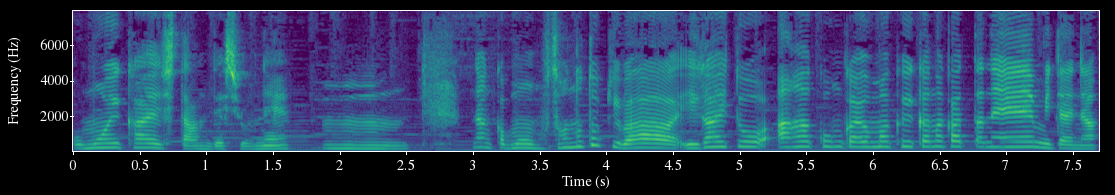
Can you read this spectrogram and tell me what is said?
思い返したんですよね。うんなんかもうその時は意外とああ今回うまくいかなかったねみたいな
